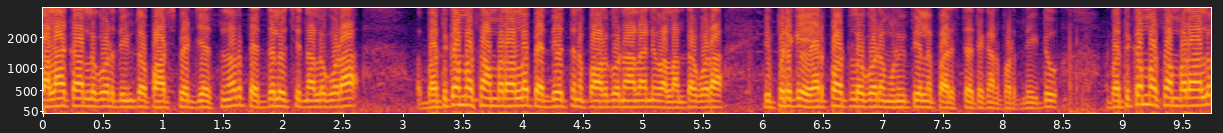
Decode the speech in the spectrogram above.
కళాకారులు కూడా దీంట్లో పార్టిసిపేట్ చేస్తున్నారు. పెద్దలు చిన్నలు కూడా బతుకమ్మ సంబరాల్లో పెద్ద ఎత్తున పాల్గొనాలని వాళ్ళంతా కూడా ఇప్పటికే ఏర్పాట్లో కూడా మునిగితేలిన పరిస్థితి కనపడుతుంది. ఇటు బతుకమ్మ సంబరాలు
